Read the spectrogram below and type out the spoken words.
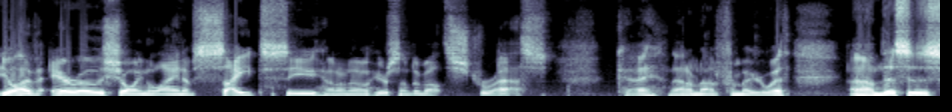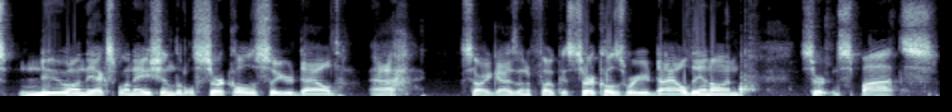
You'll have arrows showing line of sight. See, I don't know. Here's something about stress. Okay, that I'm not familiar with. Um, this is new on the explanation, little circles. So you're dialed, ah, sorry guys, on a focus. Circles where you're dialed in on certain spots.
